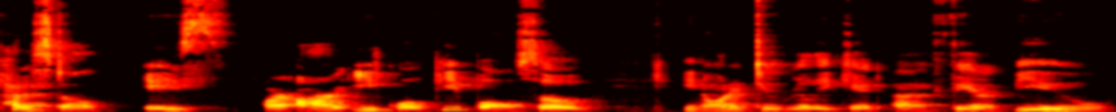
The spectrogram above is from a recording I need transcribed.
pedestal is or are equal people. So, in order to really get a fair view,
